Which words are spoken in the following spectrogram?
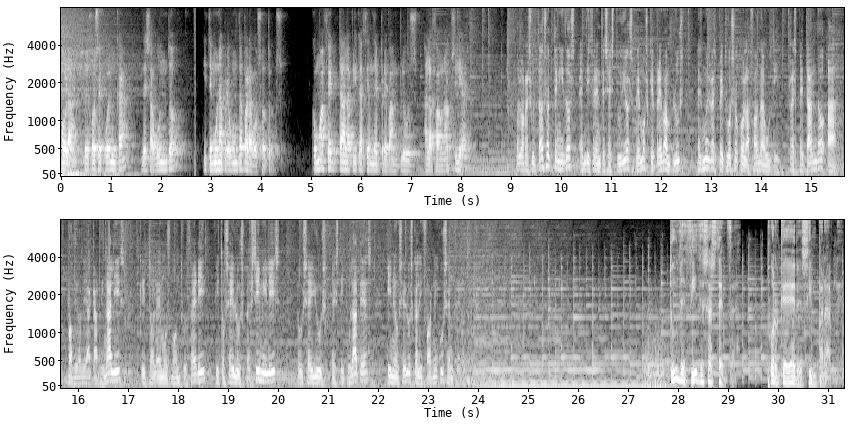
Hola, soy José Cuenca de Sagunto y tengo una pregunta para vosotros. ¿Cómo afecta la aplicación de Prevan Plus a la fauna auxiliar? Con los resultados obtenidos en diferentes estudios vemos que Prevan Plus es muy respetuoso con la fauna útil, respetando a Rhodiodia cardinalis, Cryptolemus montruceri, Phytoceilus persimilis, Euseius stipulates y Neuselus californicus, entre otros. Tú decides Ascenza, porque eres imparable.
